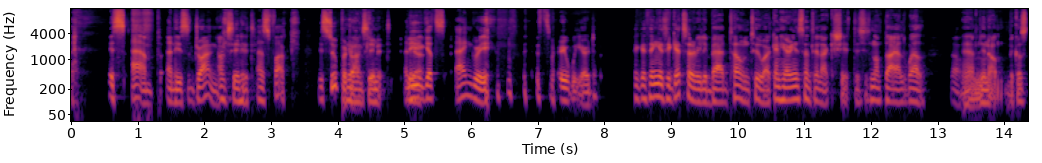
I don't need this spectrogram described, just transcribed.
his amp and he's drunk I've seen it. as fuck he's super Yeah, drunk I've seen it. and Yeah. he gets angry it's very weird Like, the thing is, it gets a really bad tone too. I can hear instantly, like, shit, this is not dialed well. no. Um, you know, because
